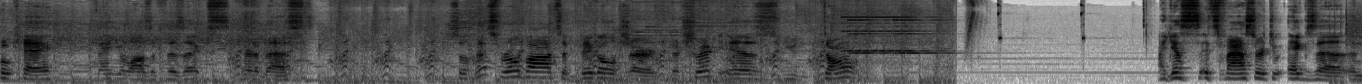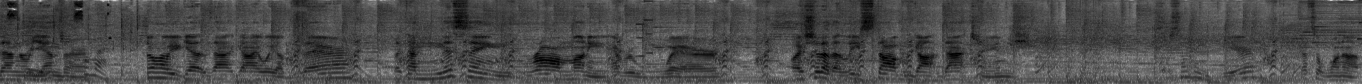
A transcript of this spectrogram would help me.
okay. Thank you, laws of physics. You're the best. So this robot's a big old jerk. The trick is you don't... I guess it's faster to exit and then re-enter know how you get that guy way up there. Like, I'm missing raw money everywhere. Oh, I should have at least stopped and got that change. Is there something here? That's a 1-up.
